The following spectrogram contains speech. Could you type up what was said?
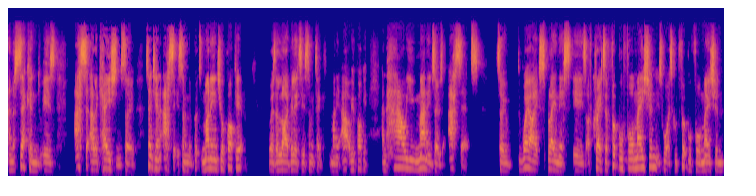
And the second is asset allocation. So essentially, an asset is something that puts money into your pocket, whereas a liability is something that takes money out of your pocket, and how you manage those assets. So the way I explain this is I've created a football formation. It's what it's called football formation,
